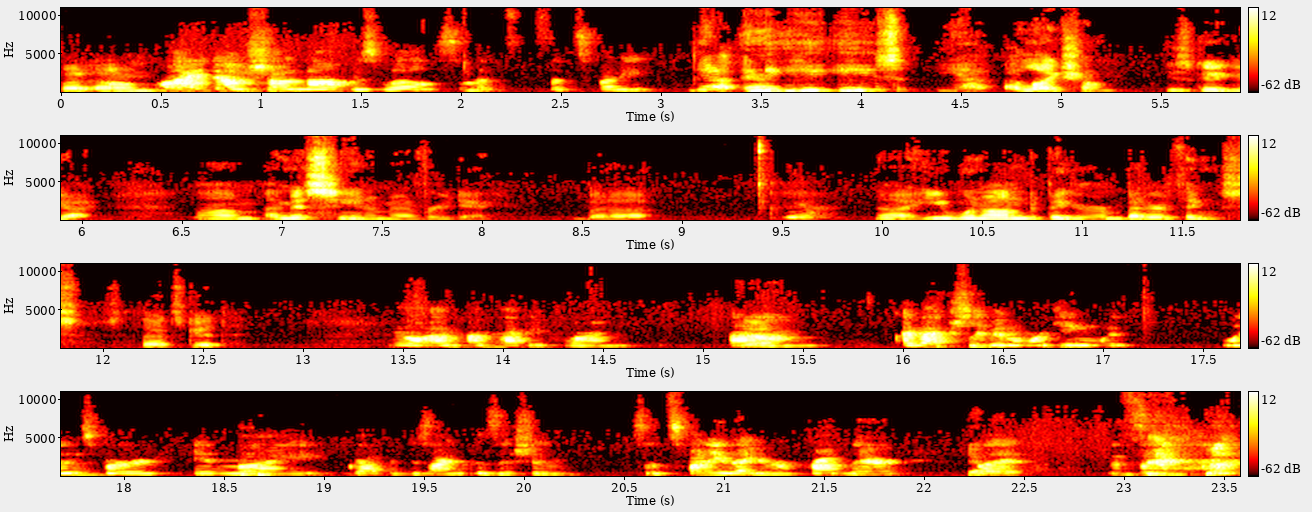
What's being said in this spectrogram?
But um, Well, I know Sean Knopf as well, so that's, that's funny. yeah, and he, he's yeah, I like Sean. He's a good guy. Um, I miss seeing him every day. But uh, Yeah. uh, he went on to bigger and better things. So that's good. No, I'm, I'm happy for him. Um, I've actually been working with Lindsborg in my graphic design position, so it's funny that you're from there. Yeah. But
